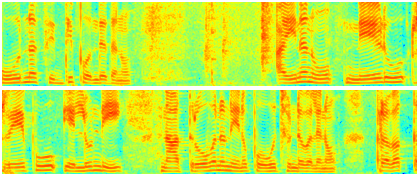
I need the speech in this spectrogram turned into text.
పూర్ణ సిద్ధి పొందెదను. అయినను నేడు రేపు ఎల్లుండి నా త్రోవను నేను పోవుచుండవలను. ప్రవక్త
